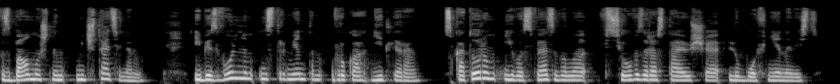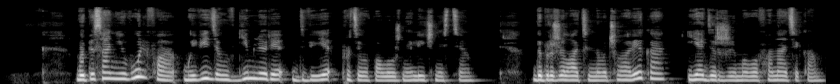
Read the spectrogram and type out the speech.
взбалмошным мечтателем и безвольным инструментом в руках Гитлера, с которым его связывала все возрастающая любовь-ненависть. В описании Вольфа мы видим в Гиммлере две противоположные личности – доброжелательного человека и одержимого фанатика.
